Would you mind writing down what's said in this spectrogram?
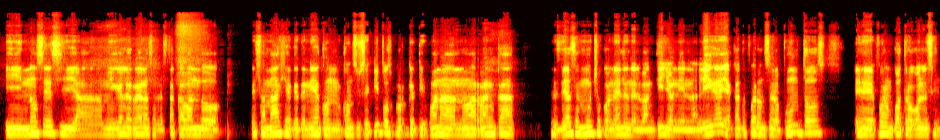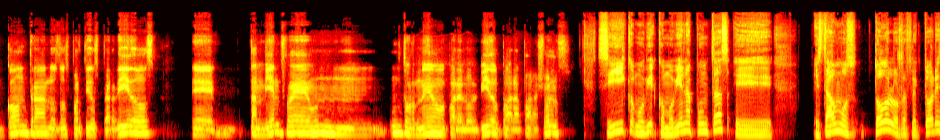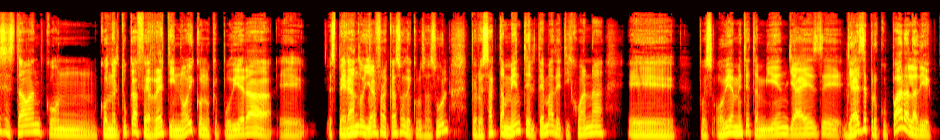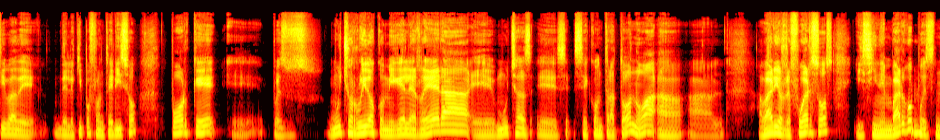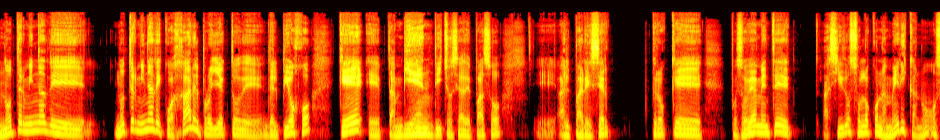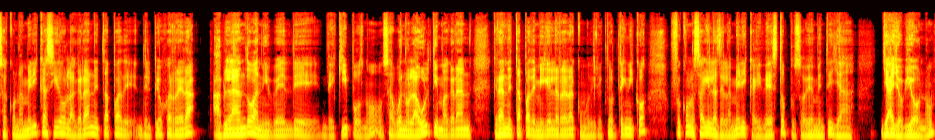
Y no sé si a Miguel Herrera se le está acabando esa magia que tenía con, con sus equipos porque Tijuana no arranca desde hace mucho con él en el banquillo ni en la liga y acá fueron cero puntos eh, fueron cuatro goles en contra, los dos partidos perdidos. Eh, también fue un, un, torneo para el olvido para para Cholos. Sí, como bien, como bien apuntas, eh, estábamos, todos los reflectores estaban con, con el Tuca Ferretti, ¿no? Y con lo que pudiera, esperando ya el fracaso de Cruz Azul, pero exactamente el tema de Tijuana pues obviamente también ya es de, ya es de preocupar a la directiva de, del equipo fronterizo, porque eh, pues mucho ruido con Miguel Herrera, eh, muchas eh, se, contrató ¿no? A, a, varios refuerzos y sin embargo pues no termina de no termina de cuajar el proyecto de, del Piojo que también dicho sea de paso al parecer creo que pues obviamente ha sido solo con América, ¿no? O sea, con América ha sido la gran etapa de, del Piojo Herrera hablando a nivel de, equipos, ¿no? O sea, bueno, la última gran, gran etapa de Miguel Herrera como director técnico fue con los Águilas del América y de esto, pues obviamente ya, ya llovió, ¿no?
